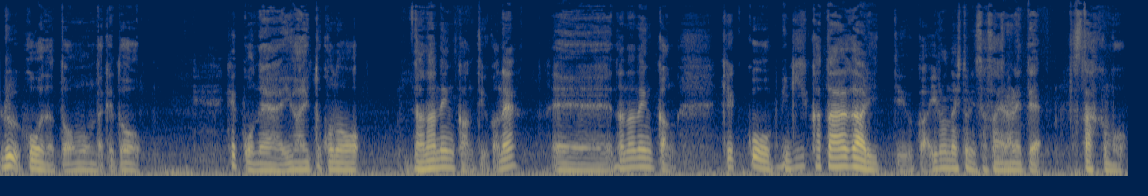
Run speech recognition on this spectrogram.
る方だと思うんだけど、結構ね、意外とこの7年間っていうかね、えー、7年間、結構右肩上がりっていうか、いろんな人に支えられて、スタッフも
